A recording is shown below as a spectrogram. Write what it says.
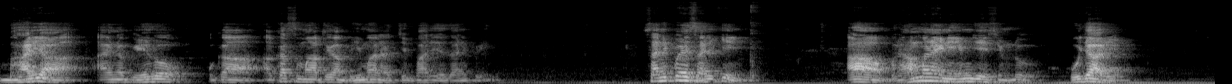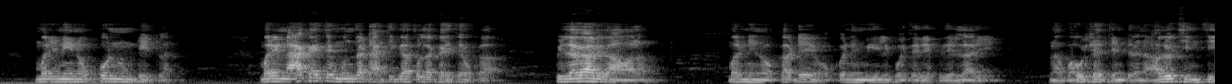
భార్య ఆయనకు ఏదో ఒక అకస్మాత్తుగా బీమారి వచ్చి భార్య చనిపోయింది. చనిపోయేసరికి ఆ బ్రాహ్మణ ఆయన ఏం చేసిండు? పూజారి మరి నేను ఒక్కొని ఉంటే ఇట్లా మరి నాకైతే ముందట అతిగతులకైతే ఒక పిల్లగాడు కావాలా? మరి నేను ఒక్కటే ఒక్కడిని మిగిలిపోతే రేపు వెళ్ళాలి నా భవిష్యత్ ఏంటని ఆలోచించి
